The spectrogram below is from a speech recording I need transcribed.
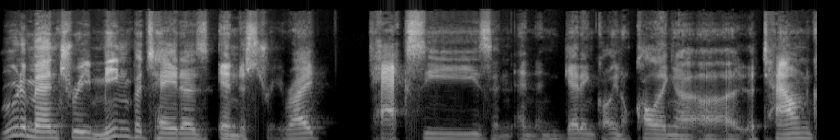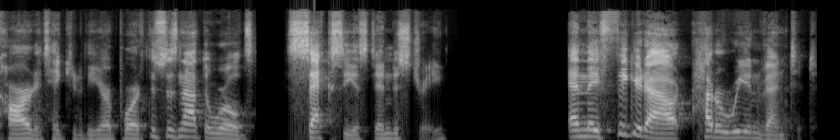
rudimentary meat and potatoes industry, right? Taxis and, and, and getting, you know, calling a, a, a town car to take you to the airport. This is not the world's sexiest industry. And they figured out how to reinvent it,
